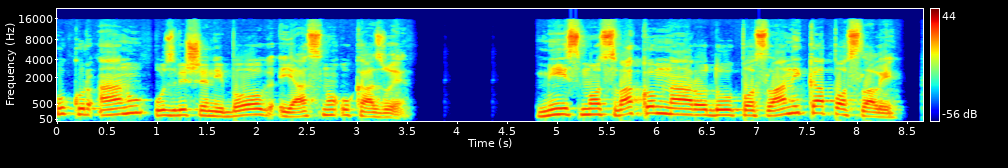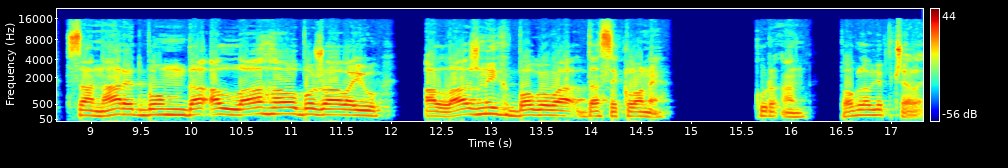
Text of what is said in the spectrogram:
U Kur'anu uzvišeni Bog jasno ukazuje Mi smo svakom narodu poslanika poslali sa naredbom da Allaha obožavaju, a lažnih bogova da se klone. Kur'an, poglavlje pčele,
